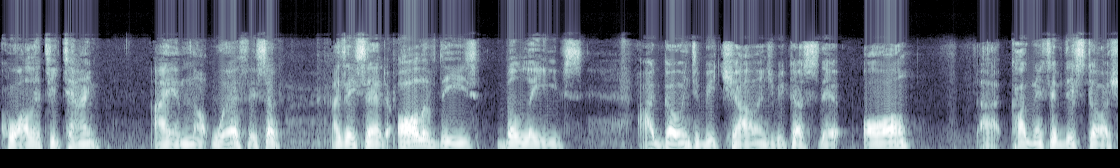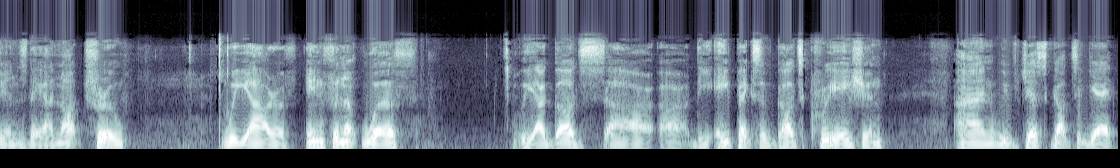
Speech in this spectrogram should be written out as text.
quality time? I am not worth it. So, as I said, all of these beliefs are going to be challenged because they're all uh, cognitive distortions. They are not true. We are of infinite worth. We are God's, uh, uh, the apex of God's creation, and we've just got to get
